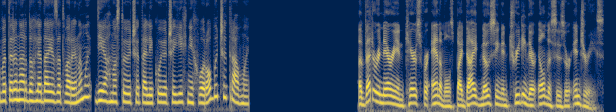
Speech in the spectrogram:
Ветеринар доглядає за тваринами, діагностуючи та лікуючи їхні хвороби чи травми. A veterinarian cares for animals by diagnosing and treating their illnesses or injuries.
